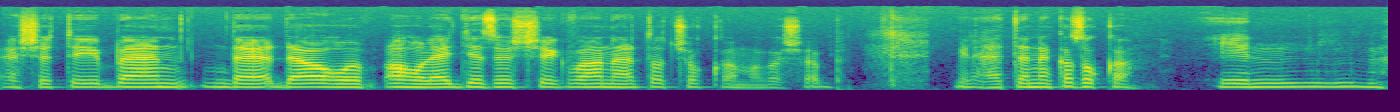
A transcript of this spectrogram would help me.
esetében, de, de ahol, ahol egyezőség van, hát ott sokkal magasabb. Mi lehet ennek az oka? Én,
